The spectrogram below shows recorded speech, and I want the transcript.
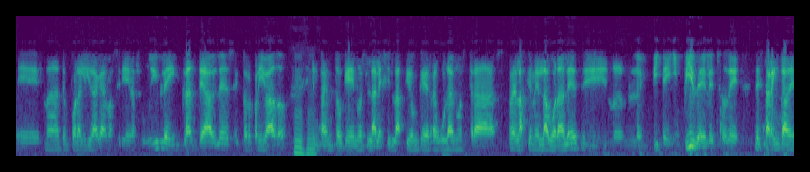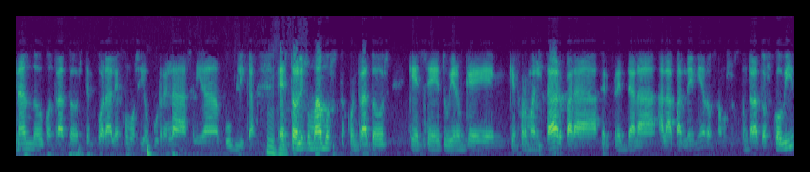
Eh, es una temporalidad que además sería inasumible e implanteable en el sector privado, en tanto que no es la legislación que regula nuestras relaciones laborales eh, lo impide, el hecho de, estar encadenando contratos temporales como si ocurre en la sanidad pública. Esto le sumamos estos contratos que se tuvieron que, formalizar para hacer frente a la, a la pandemia, los famosos contratos COVID,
